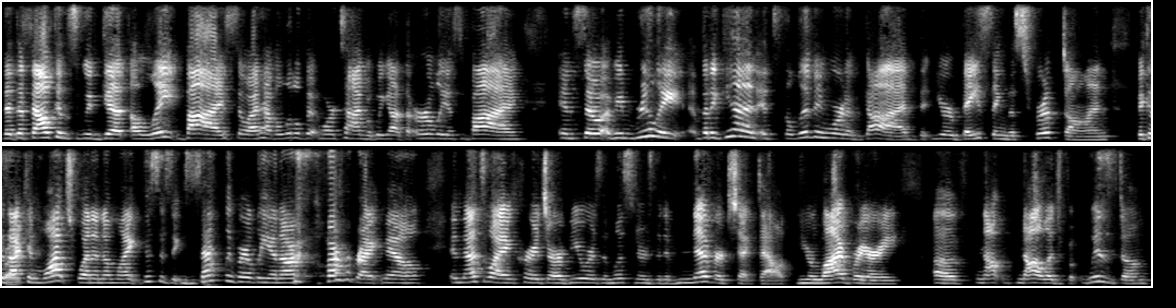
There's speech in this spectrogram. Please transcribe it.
that the Falcons would get a late bye. So I'd have a little bit more time, but we got the earliest bye. And so, I mean, really, but again, it's the living word of God that you're basing the script on because right. I can watch one and I'm like, this is exactly where I are right now. And that's why I encourage our viewers and listeners that have never checked out your library of not knowledge, but wisdom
